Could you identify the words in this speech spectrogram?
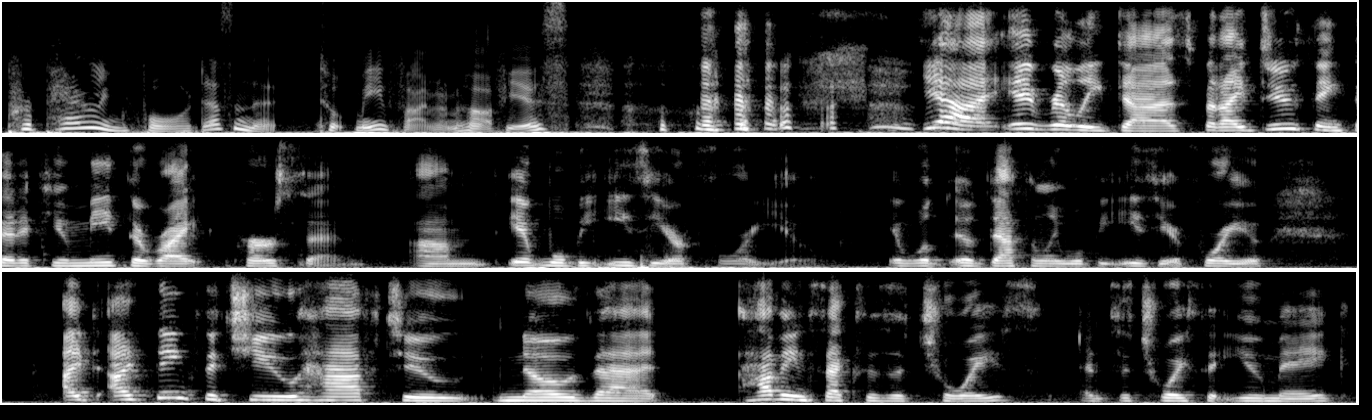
preparing for, doesn't it? Took me five and a half years. yeah, it really does. But I do think that if you meet the right person, um, it will be easier for you it will it definitely will be easier for you. I, I think that you have to know that having sex is a choice. and It's a choice that you make.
